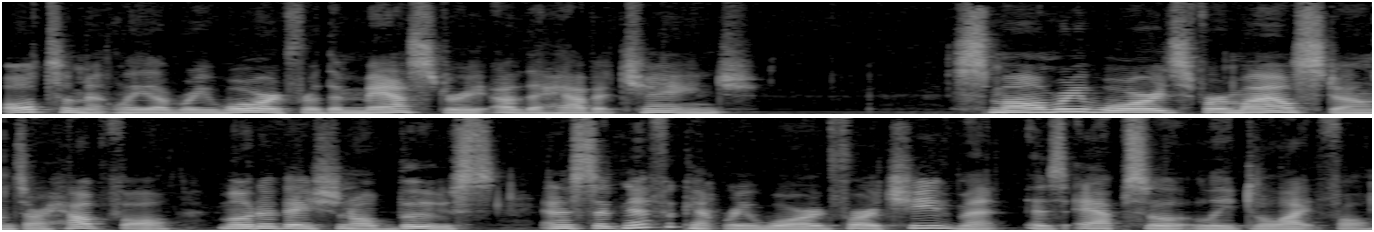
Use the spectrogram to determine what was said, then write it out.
ultimately a reward for the mastery of the habit change. Small rewards for milestones are helpful motivational boosts, and a significant reward for achievement is absolutely delightful.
